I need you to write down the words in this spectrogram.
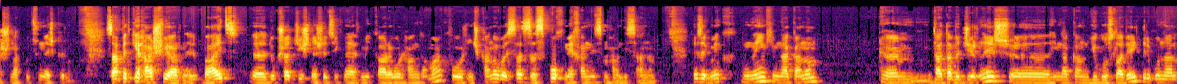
նշանակություն էր կրում։ Սա պետք է հաշվի առնել, բայց դուք շատ ճիշտ նշեցիք նաեւ մի կարևոր հանգամանք, որ ինչքանով է սա զսպող մեխանիզմ հանդիսանում։ Տեսեք, մենք ունենք հիմնականում դատավճիռներ հիմնական Յուգոսլավիայի տրիբունալ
